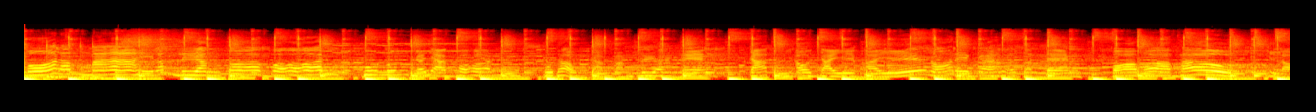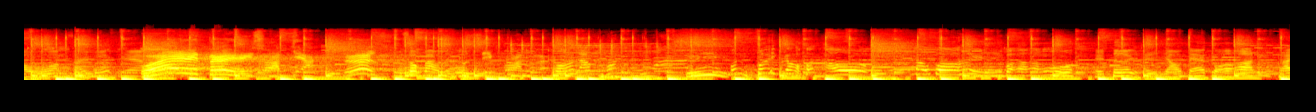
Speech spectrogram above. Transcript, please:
หมอลำมาให้ลำเลืองต่อก่อนผู้หนุ่มก็อยากก่อนผู้เฒ่าอยากฟังเรื่องแหงจักสิเอาใจไผ่หนอในการแสดงพอพอเขาที่เราห้องใส่เบิดแหงไว้เตยสอดแจกเด้อส่งเมาเนี่ยกูสิบวันละหมอลำคนคนห้อยก็ฮอดเอาเราบ่ให้เบาให้เตยให้ยาวแต่ก่อนพระ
